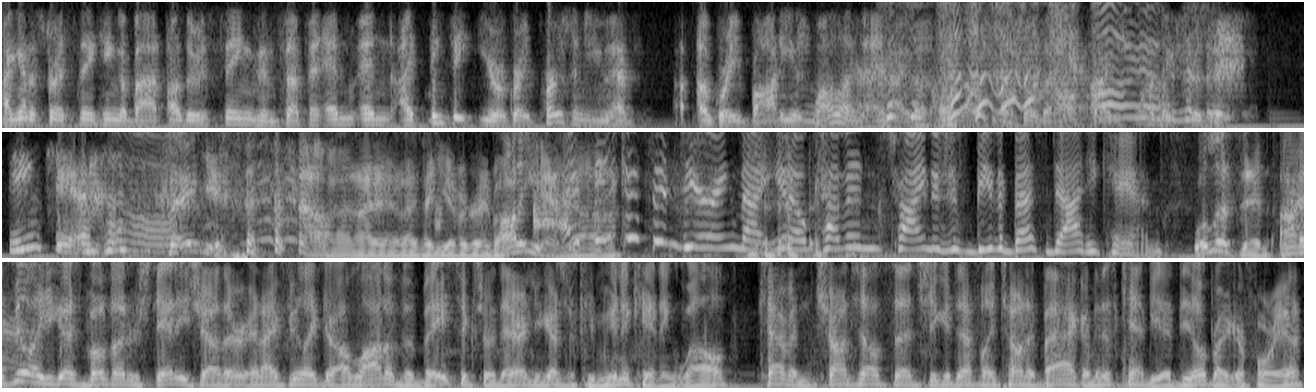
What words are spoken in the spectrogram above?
I got to start thinking about other things and stuff. And, and and I think that you're a great person. You have a great body as well, and, and I, I want to show that off. I just want to oh, make sure that it's Thank you. Thank you. and, I, and I think you have a great body. And, I uh, think it's endearing that, you know, Kevin's trying to just be the best dad he can. well, listen, I feel like you guys both understand each other, and I feel like there, a lot of the basics are there, and you guys are communicating well. Kevin, Chantelle said she could definitely tone it back. I mean, this can't be a deal breaker for you.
